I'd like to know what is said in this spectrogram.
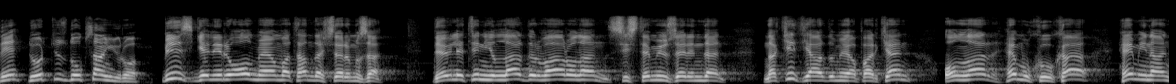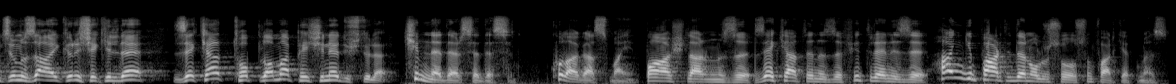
ve 490 euro. Biz geliri olmayan vatandaşlarımıza devletin yıllardır var olan sistemi üzerinden nakit yardımı yaparken onlar hem hukuka hem inancımıza aykırı şekilde zekat toplama peşine düştüler. Kim ne derse desin. Kulak asmayın. Bağışlarınızı, zekatınızı, fitrenizi hangi partiden olursa olsun fark etmez.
